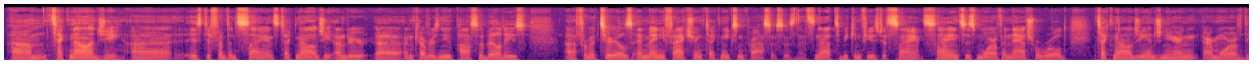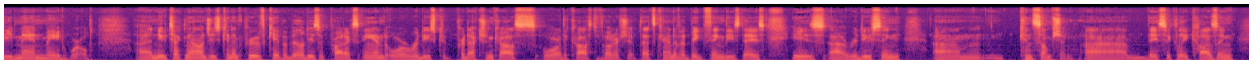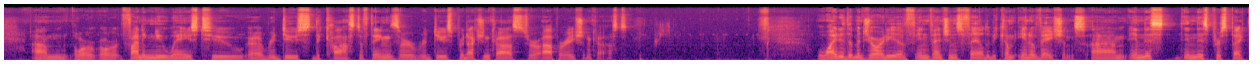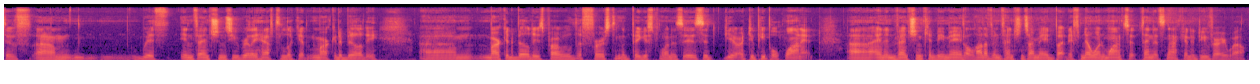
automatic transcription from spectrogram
Um, technology uh, is different than science. Technology under, uh, uncovers new possibilities uh, for materials and manufacturing techniques and processes. That's not to be confused with science. Science is more of a natural world. Technology, engineering are more of the man-made world. Uh, new technologies can improve capabilities of products and or reduce production costs or the cost of ownership. That's kind of a big thing these days is uh, reducing um, consumption, uh, basically causing um, or, or, finding new ways to uh, reduce the cost of things or reduce production costs or operation costs. Why do the majority of inventions fail to become innovations? Um, in this in this perspective, um, with inventions, you really have to look at marketability. Um, marketability is probably the first and the biggest one. Is is it you know do people want it? Uh, an invention can be made. A lot of inventions are made, but if no one wants it, then it's not going to do very well.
